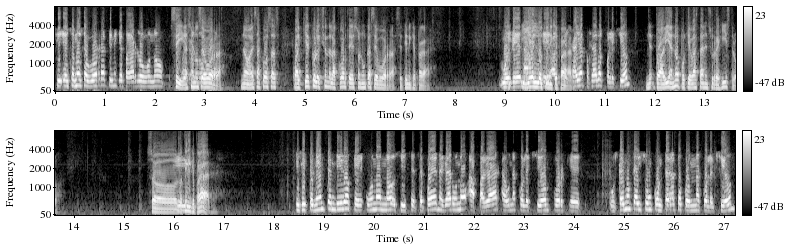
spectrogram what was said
Si eso no se borra, tiene que pagarlo uno. Sí, eso no se borra. No, esas cosas, cualquier colección de la corte, eso nunca se borra, se tiene que pagar. Muy bien. Y él lo tiene que pagar. haya pasado colección, Todavía no, porque va a estar en su registro. So, lo Sí. tiene que pagar. y si tenía entendido que uno no, si se, se puede negar uno a pagar a una colección porque usted nunca hizo un contrato con una colección.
